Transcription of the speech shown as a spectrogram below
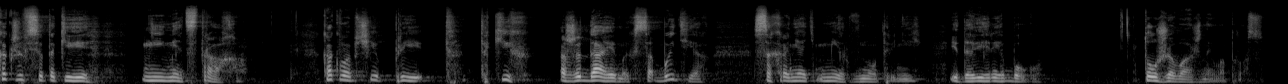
как же все-таки не иметь страха? Как вообще при таких ожидаемых событиях сохранять мир внутренний и доверие Богу? Тоже важный вопрос.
